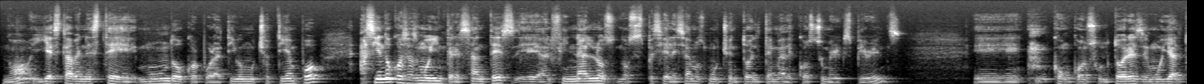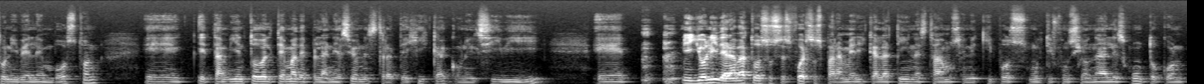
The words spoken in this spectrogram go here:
¿no? Y ya estaba en este mundo corporativo mucho tiempo, haciendo cosas muy interesantes. Al final nos, nos, especializamos mucho en todo el tema de Customer Experience, con consultores de muy alto nivel en Boston. También todo el tema de planeación estratégica con el CBE Eh, y yo lideraba todos esos esfuerzos para América Latina, estábamos en equipos multifuncionales junto con,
